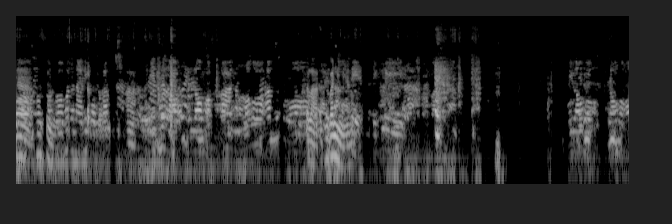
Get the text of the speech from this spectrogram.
หน้าเข้าสู่พัฒนานิคมครับอ่านี่ท่านรองรองของการผอครับตลาดอำเภอบ้านหมี่นะครับสิงห์บุรีนี่รองรองผอ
